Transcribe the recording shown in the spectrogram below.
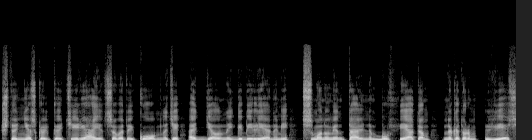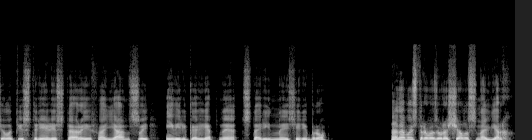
что несколько теряется в этой комнате, отделанной гобеленами, с монументальным буфетом, на котором весело пестрели старые фаянсы и великолепное старинное серебро. Она быстро возвращалась наверх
